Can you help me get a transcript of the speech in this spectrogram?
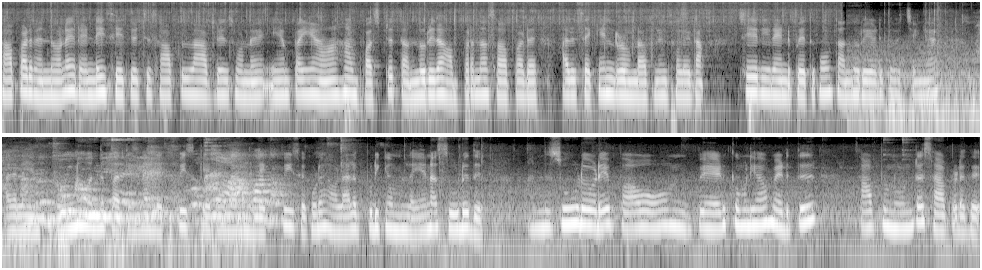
சாப்பாடு வெந்தோடனே ரெண்டையும் சேர்த்து வச்சு சாப்பிட்லாம் அப்படின்னு சொன்னேன். என் பையன் ஆஹா ஃபஸ்ட்டு தந்தூரி தான் அப்புறம் தான் சாப்பாடு. அது செகண்ட் ரவுண்ட் அப்படின்னு சொல்லிட்டான். சரி ரெண்டு பேர்த்துக்கும் தந்தூரி எடுத்து வச்சுங்க. அதில் என் பொண்ணு வந்து பார்த்திங்கன்னா லெக் பீஸ் கேட்டால அந்த லெக் பீஸை கூட அவளால் பிடிக்க முடியல. ஏன்னா சுடுது. அந்த சூடோடே பாவம் இப்போ எடுக்க முடியாமல் எடுத்து சாப்பிட்ணுன்ட்டு சாப்பிடுது.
